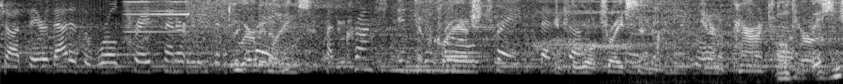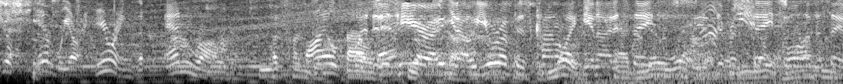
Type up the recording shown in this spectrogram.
Shot there. That is the World Trade Center. Two airplanes has crashed into the World crashed Trade Center. into the World Trade Center in an apparent Oh, terrorist this shit. We are hearing that Enron have filed for As it is here, you know, Europe is kind of like the United States. Different states all have the same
